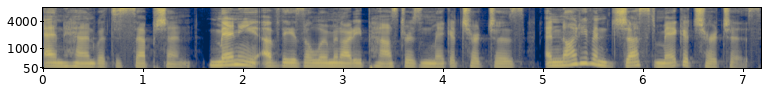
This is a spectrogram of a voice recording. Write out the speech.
in hand with deception. Many of these Illuminati pastors and megachurches, and not even just megachurches,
